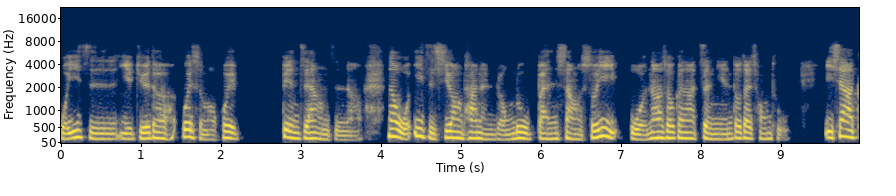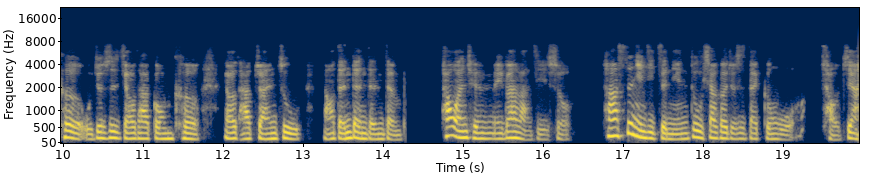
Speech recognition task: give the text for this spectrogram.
我一直也觉得为什么会。变这样子呢？那我一直希望他能融入班上，所以我那时候跟他整年都在冲突。一下课，我就是教他功课，要他专注，然后等等等等，他完全没办法接受。他四年级整年度下课就是在跟我吵架，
